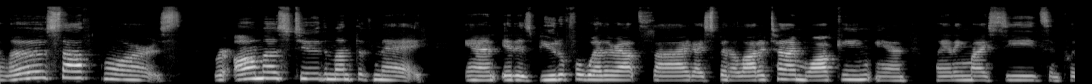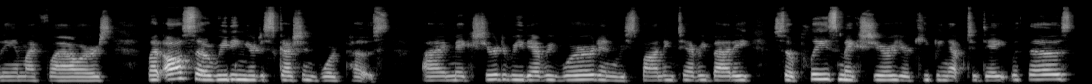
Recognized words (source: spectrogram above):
Hello, sophomores. We're almost to the month of May, and it is beautiful weather outside. I spent a lot of time walking and planting my seeds and putting in my flowers, but also reading your discussion board posts. I make sure to read every word and responding to everybody, so please make sure you're keeping up to date with those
